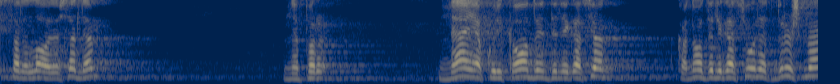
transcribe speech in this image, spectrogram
sallallahu alaihi sallam Nëpër neja kur i ka ardhur një delegacion, ka ardh delegacione të ndryshme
